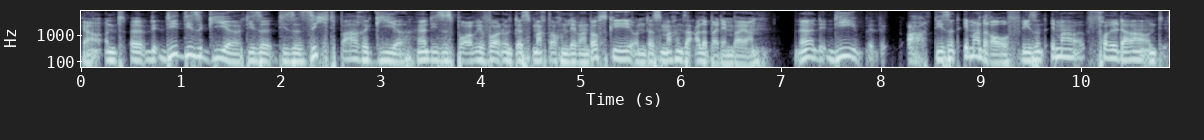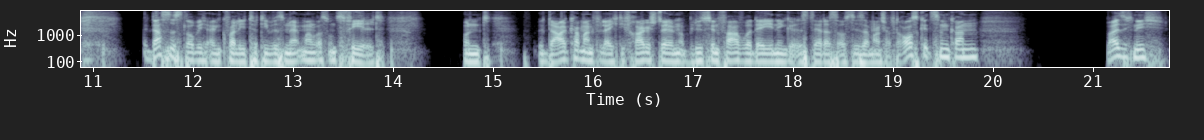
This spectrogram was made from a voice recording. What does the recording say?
Ja, und äh, die, diese Gier, diese, diese sichtbare Gier, ja, dieses, boah, wir wollen, und das macht auch ein Lewandowski und das machen sie alle bei den Bayern. Ne? Die, oh, die sind immer drauf, die sind immer voll da und das ist, glaube ich, ein qualitatives Merkmal, was uns fehlt. Und da kann man vielleicht die Frage stellen, ob Lucien Favre derjenige ist, der das aus dieser Mannschaft rauskitzeln kann. Weiß ich nicht.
